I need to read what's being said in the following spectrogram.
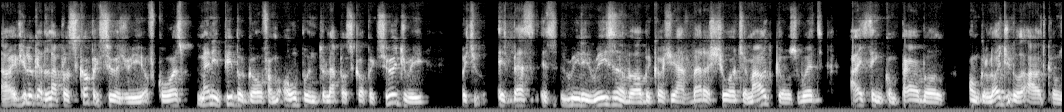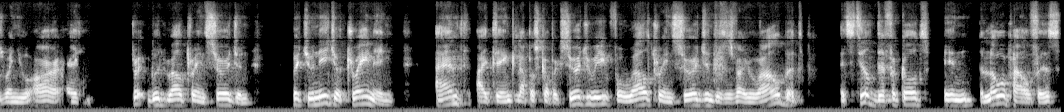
Now, if you look at laparoscopic surgery, of course, many people go from open to laparoscopic surgery, which is best is really reasonable because you have better short-term outcomes with, I think, comparable oncological outcomes when you are a good, well-trained surgeon. But you need your training. And I think laparoscopic surgery for well-trained surgeons, this is very well, but it's still difficult in the lower pelvis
